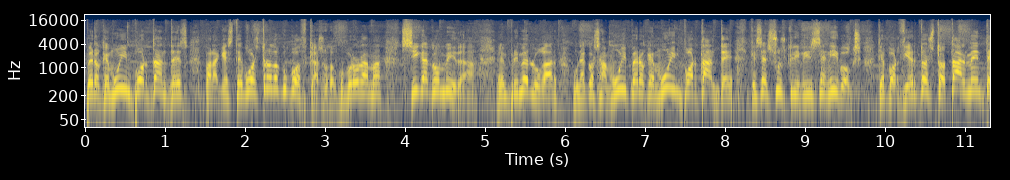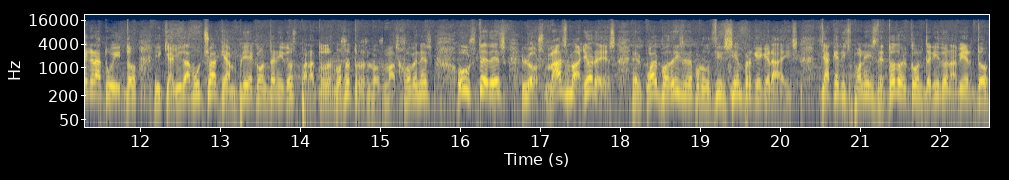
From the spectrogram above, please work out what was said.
pero que muy importantes para que este vuestro docupodcast o docuprograma siga con vida. En primer lugar, una cosa muy pero que muy importante, que es suscribirse en iVoox, que por cierto es totalmente gratuito y que ayuda mucho a que amplíe contenidos para todos vosotros, los más jóvenes, ustedes, los más mayores, el cual podréis reproducir siempre que queráis, ya que disponéis de todo el contenido en abierto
